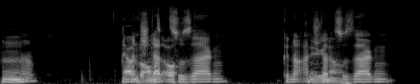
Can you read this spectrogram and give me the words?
Mhm. Ne? Ja, anstatt zu sagen, genau, anstatt ja, genau. zu sagen,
